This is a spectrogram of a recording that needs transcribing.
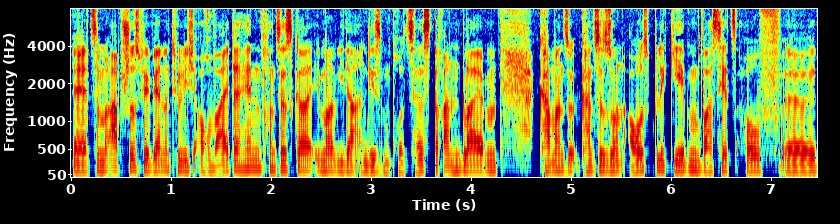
Äh, zum Abschluss, wir werden natürlich auch weiterhin, Franziska, immer wieder an diesem Prozess dranbleiben. Kann man so, kannst du so einen Ausblick geben, was jetzt auf äh,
